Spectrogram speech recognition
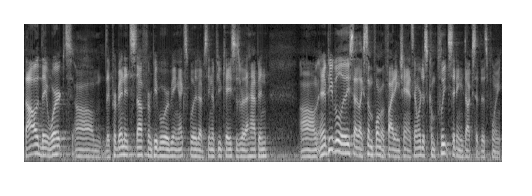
valid. They worked. Um, they prevented stuff from people who were being exploited. I've seen a few cases where that happened. Um, and people at least had like some form of fighting chance, and we're just complete sitting ducks at this point.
